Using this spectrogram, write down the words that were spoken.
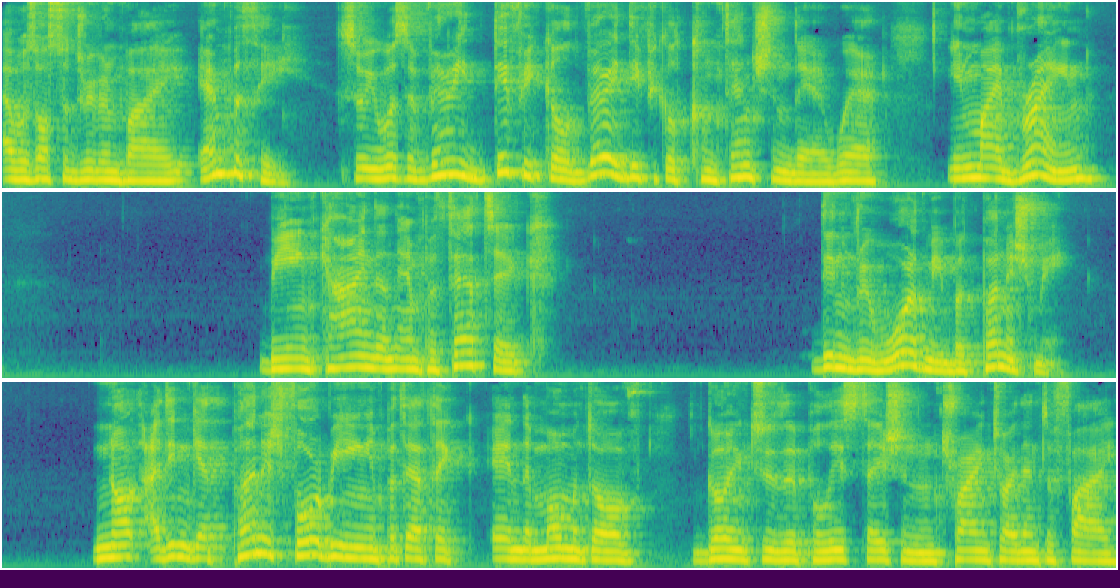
I was also driven by empathy So it was a very difficult, very difficult contention there where in my brain, being kind and empathetic didn't reward me but punish me. Not I didn't get punished for being empathetic in the moment of going to the police station and trying to identify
